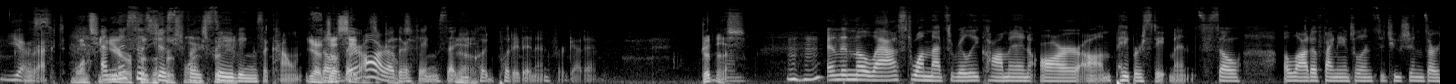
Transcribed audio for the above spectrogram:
Yes. Correct. Once a and year this for is the just first for line of credit. savings account. Yeah, so just there are accounts. other things that Yeah. you could put it in and forget it. Goodness, And then the last one that's really common are um, paper statements. So a lot of financial institutions are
